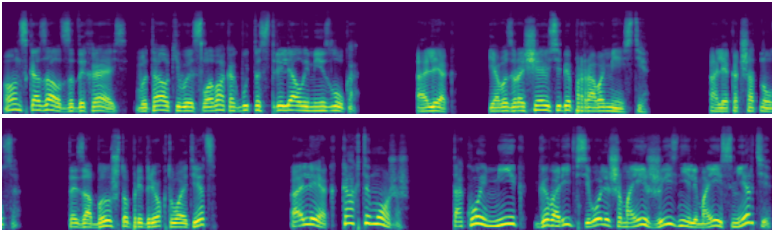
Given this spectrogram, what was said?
Он сказал, задыхаясь, выталкивая слова, как будто стрелял ими из лука. «Олег, я возвращаю себе право мести». Олег отшатнулся. «Ты забыл, что предрек твой отец?» «Олег, как ты можешь? Такой миг говорить всего лишь о моей жизни или моей смерти?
